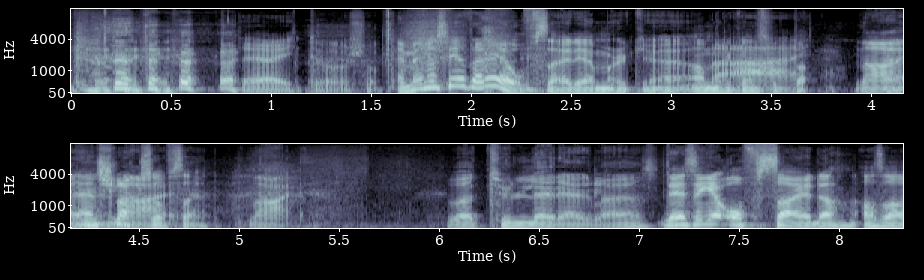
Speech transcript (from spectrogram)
det er ikke å se på. Jeg mener å si at det er offside i amerika amerikansk Nei. fotball. Nei, en slags nei, offside. Nei. Det var tulleregler. altså. Det er sikkert offside, da. altså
